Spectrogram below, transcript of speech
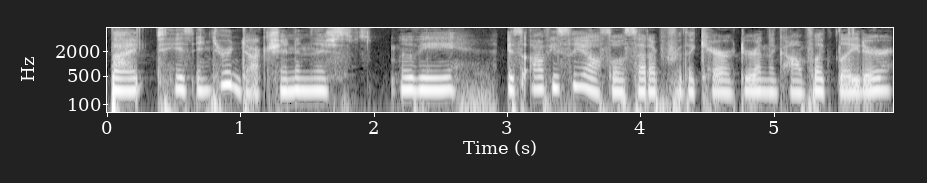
but his introduction in this movie is obviously also set up for the character and the conflict later.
